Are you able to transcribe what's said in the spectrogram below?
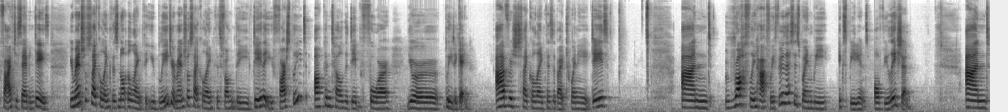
five to seven days. Your menstrual cycle length is not the length that you bleed. Your menstrual cycle length is from the day that you first bleed up until the day before your bleed again. Average cycle length is about 28 days. And roughly halfway through this is when we experience ovulation. And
